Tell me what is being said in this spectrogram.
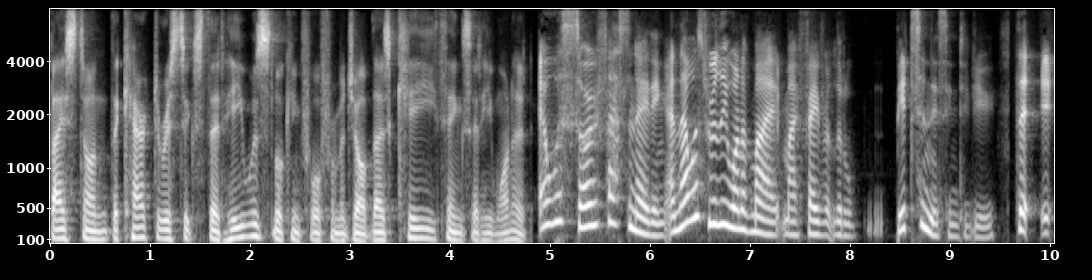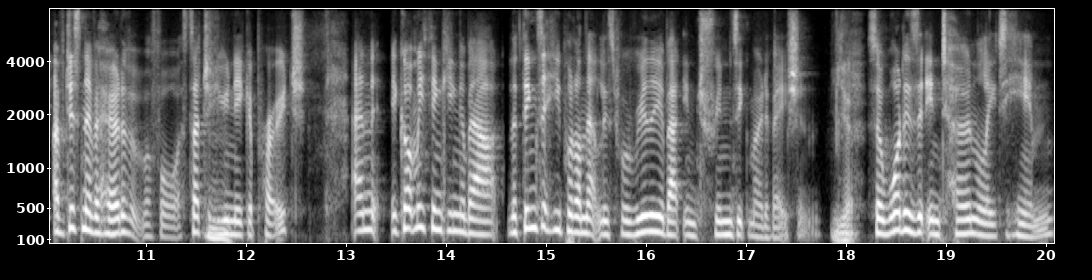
based on the characteristics that he was looking for from a job, those key things that he wanted. It was so fascinating. And that was really one of my, my favorite little bits in this interview that it, I've just never heard of it before. Such a Mm. unique approach. And it got me thinking about the things that he put on that list were really about intrinsic motivation. Yeah. So what is it internally to him,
